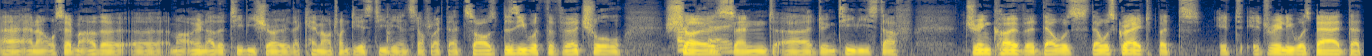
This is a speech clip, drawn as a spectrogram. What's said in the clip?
uh, and I also had my other, uh, my own other TV show that came out on DSTV and stuff like that. So I was busy with the virtual shows Okay. and uh, doing TV stuff during COVID. That was that was great, but it it really was bad that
